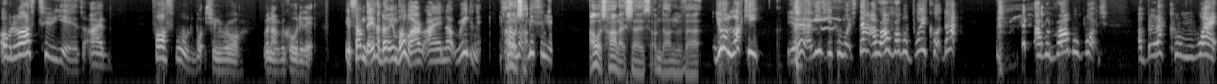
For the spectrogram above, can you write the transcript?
Over the last two years, I've fast forward watching Raw when I've recorded it. And some days I don't even bother. I, I end up reading it. So I I'm watch- not missing it. I watch highlight shows. I'm done with that. You're lucky. Yeah, at least you can watch that. I- I'd rather boycott that. I would rather watch a black and white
